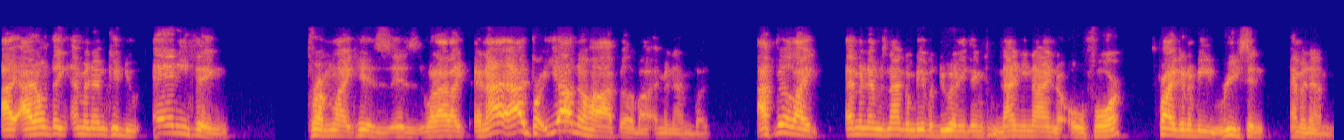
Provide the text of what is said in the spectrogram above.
I I don't think Eminem could do anything from like his his what I like. And I I y'all know how I feel about Eminem, but I feel like Eminem's not gonna be able to do anything from '99 to 04. It's probably gonna be recent Eminem.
